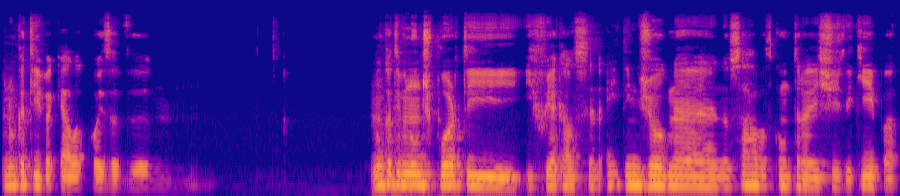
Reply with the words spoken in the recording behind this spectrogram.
eu nunca tive aquela coisa de. Nunca tive num desporto e, e fui aquela cena. Ei, tenho jogo na, no sábado contra X de equipa.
